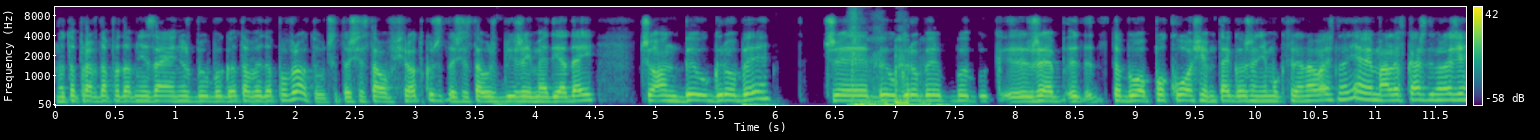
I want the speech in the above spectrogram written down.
no to prawdopodobnie Zajan już byłby gotowy do powrotu. Czy to się stało w środku, czy to się stało już bliżej Media Day, czy on był gruby, czy był gruby, że to było pokłosiem tego, że nie mógł trenować? No nie wiem, ale w każdym razie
